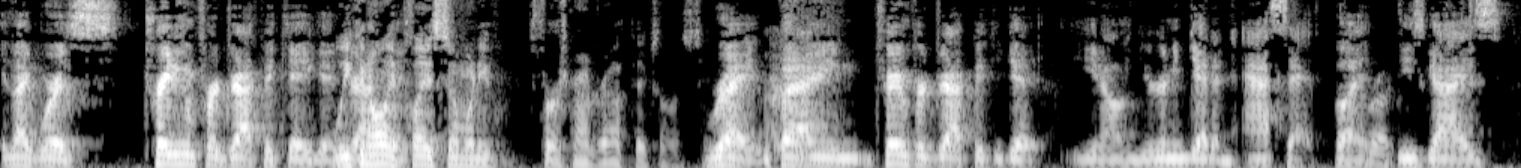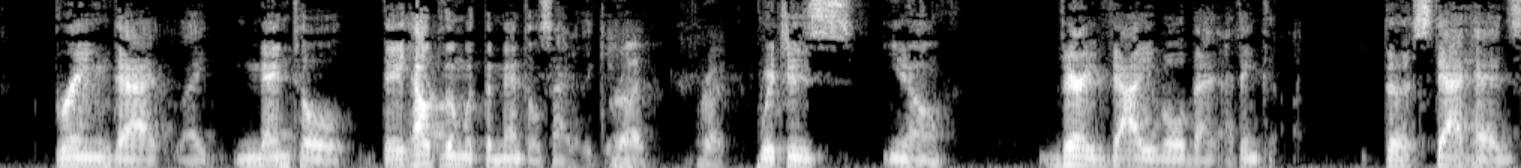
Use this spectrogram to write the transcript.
Like whereas trading him for a draft pick, yeah, you get. we can only pick. play so many first round draft picks on this team Right, but I mean, trading for a draft pick, you get, you know, you're going to get an asset. But Right. these guys bring that like mental. They help them with the mental side of the game, right right which is you know very valuable. That I think the stat heads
